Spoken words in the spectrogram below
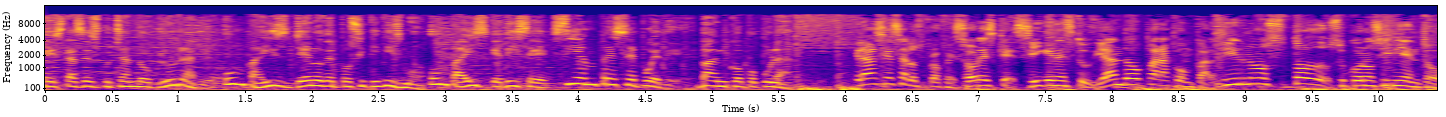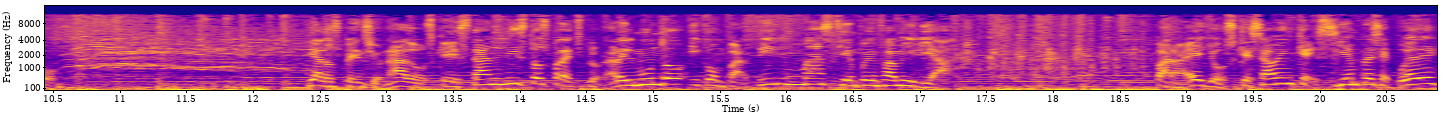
Estás escuchando Blue Radio, un país lleno de positivismo, un país que dice siempre se puede. Banco Popular. Gracias a los profesores que siguen estudiando para compartirnos todo su conocimiento. Y a los pensionados que están listos para explorar el mundo y compartir más tiempo en familia. Para ellos que saben que siempre se puede,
